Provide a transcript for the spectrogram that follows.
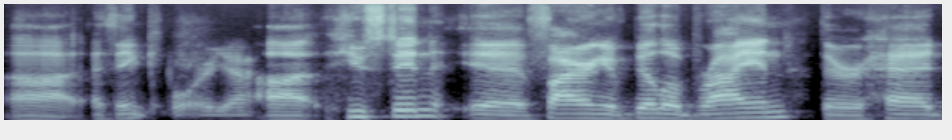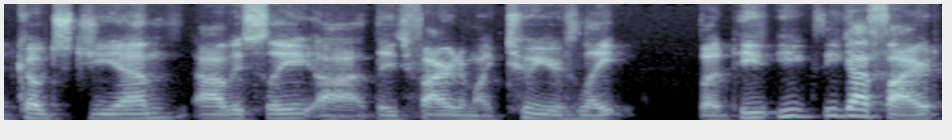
Uh, I think. Four, yeah. Uh, Houston uh, firing of Bill O'Brien, their head coach GM. Obviously, uh, they fired him like two years late, but he he, he got fired.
